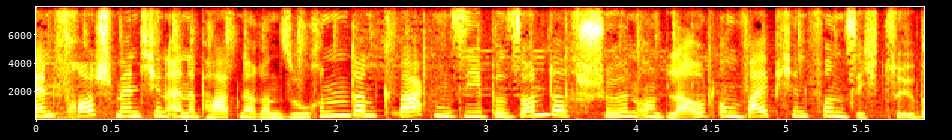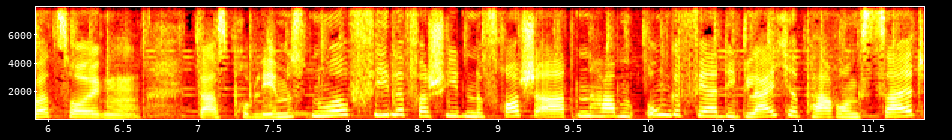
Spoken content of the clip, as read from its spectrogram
Wenn Froschmännchen eine Partnerin suchen, dann quaken sie besonders schön und laut, um Weibchen von sich zu überzeugen. Das Problem ist nur, viele verschiedene Froscharten haben ungefähr die gleiche Paarungszeit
